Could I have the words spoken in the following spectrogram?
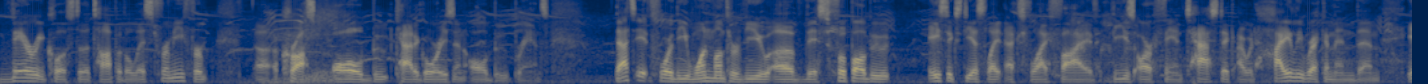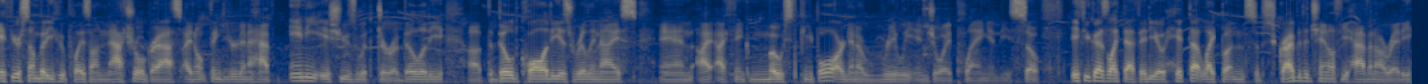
Very close to the top of the list for me for uh, across all boot categories and all boot brands. That's it for the one month review of this football boot Asics DS Light X Fly 5. These are fantastic. I would highly recommend them. If you're somebody who plays on natural grass, I don't think you're gonna have any issues with durability. Uh, the build quality is really nice, and I, I, think most people are gonna really enjoy playing in these. So if you guys like that video, hit that like button, subscribe to the channel if you haven't already.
